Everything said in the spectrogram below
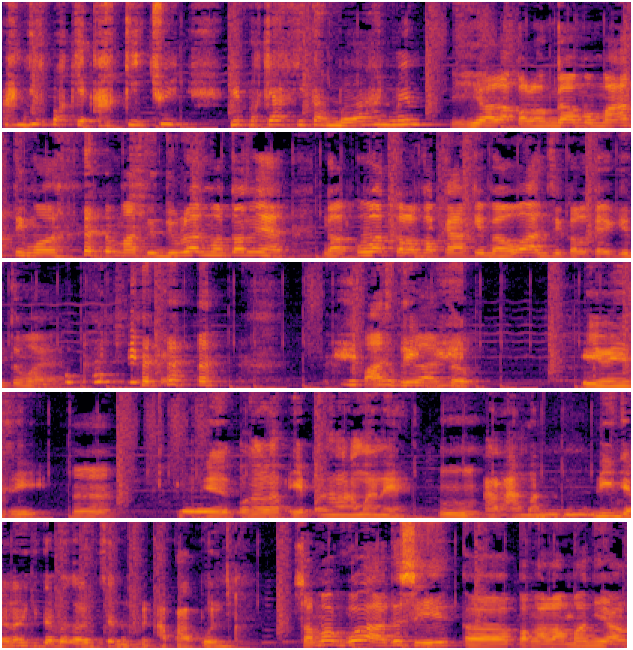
Anjir pakai aki cuy. Dia pakai aki tambahan men. Iyalah kalau enggak mau mati mau mati duluan motornya. Nggak kuat kalau pakai kaki bawaan sih kalau kayak gitu mah ya. Pasti lah tuh. iya sih. Pengalaman ya pengalaman ya Hmm. pengalaman di jalan kita bakal bisa nemuin apa pun Sama gue ada sih eh, pengalaman yang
